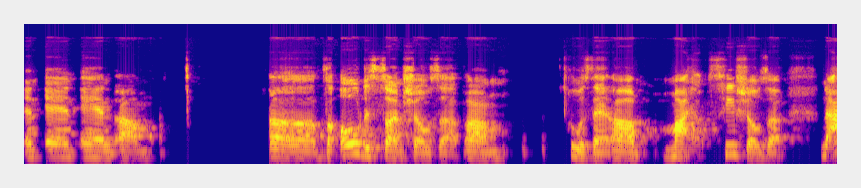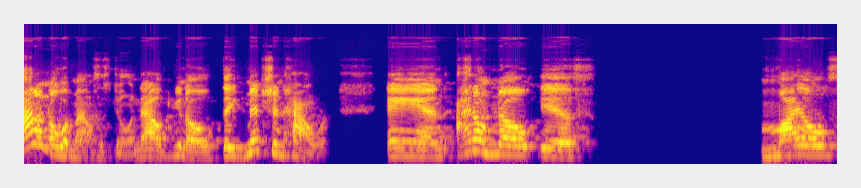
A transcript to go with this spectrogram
And and and um, uh, the oldest son shows up. Um, who is that? Uh, Miles. He shows up. Now I don't know what Miles is doing. Now you know they mentioned Howard, and I don't know if Miles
